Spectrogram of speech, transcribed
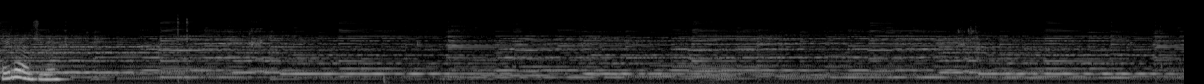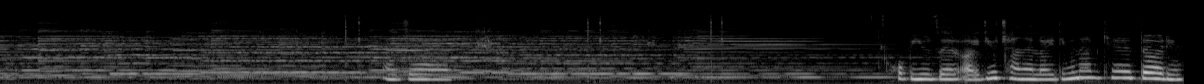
خیلی عجیبه. آیدی و چنل آیدی هم که داریم.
